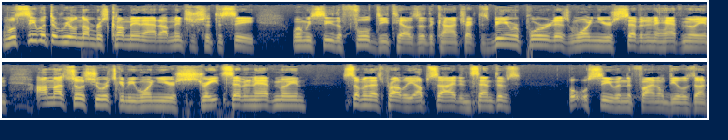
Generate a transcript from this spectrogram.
We'll see what the real numbers come in at. I'm interested to see when we see the full details of the contract. It's being reported as one year, seven and a half million. I'm not so sure it's going to be one year straight, seven and a half million. Some of that's probably upside incentives but we'll see when the final deal is done.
